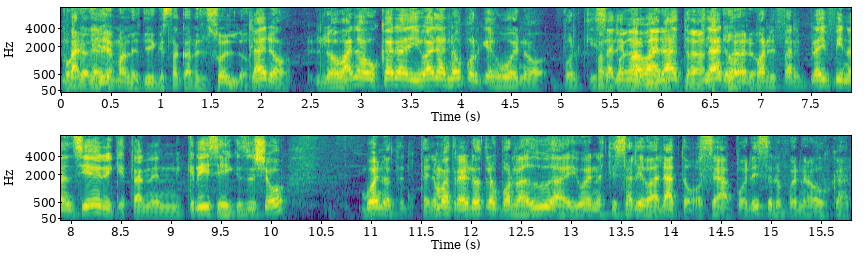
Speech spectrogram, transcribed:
Porque a Va- eh, Griezmann le tienen que sacar el sueldo. Claro, lo van a buscar a Dybala no porque es bueno, porque Para sale más menos, barato, claro. claro, Claro. por el fair play financiero y que están en crisis y qué sé yo. Bueno, te- tenemos que traer otro por la duda y bueno, este sale barato, o sea, por eso lo fueron a buscar.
